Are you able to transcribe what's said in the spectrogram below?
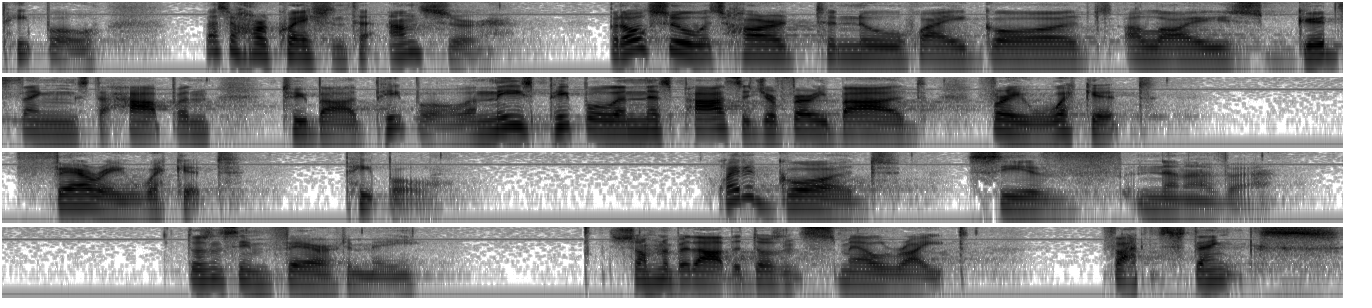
people? That's a hard question to answer. But also, it's hard to know why God allows good things to happen to bad people. And these people in this passage are very bad, very wicked, very wicked people. Why did God save Nineveh? Doesn't seem fair to me. Something about that that doesn't smell right. In fact, it stinks.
